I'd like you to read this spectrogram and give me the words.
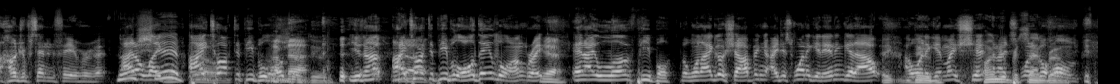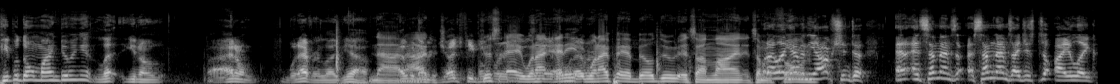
100% in favor of it. I don't like shit, I talk to people all not. day. You know, I talk to people all day long, right? Yeah. And I love people. But when I go shopping, I just want to get in and get out. I want to get my shit and I just want to go bro. home. If people don't mind doing it, let you know. I don't. Whatever. Like yeah. Nah, I would nah, never judge people. Just for hey, when I using it or any whatever. when I pay a bill, dude, it's online. It's on But my I like phone. having the option to, and, and sometimes, sometimes I just, I like,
